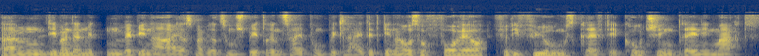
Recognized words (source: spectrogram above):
ähm, die man dann mit einem Webinar erstmal wieder zum späteren Zeitpunkt begleitet. Genauso vorher für die Führungskräfte Coaching-Training macht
